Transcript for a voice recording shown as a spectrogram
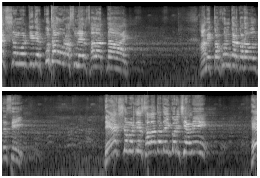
একশো মসজিদের কোথাও রাসুলের সালাত নাই। আমি তখনকার কথা বলতেছি যে একশো মসজিদ সালাত আদায় করেছি আমি। হে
